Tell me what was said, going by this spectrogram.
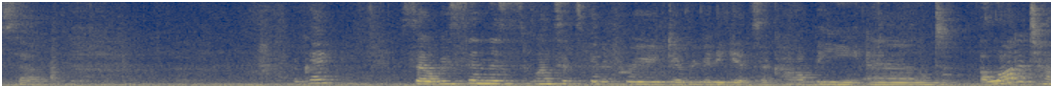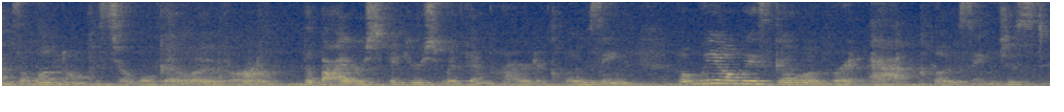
So, Okay, so we send this, once it's been approved, everybody gets a copy, and a lot of times a loan officer will go over the buyer's figures with them prior to closing, but we always go over it at closing, just,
